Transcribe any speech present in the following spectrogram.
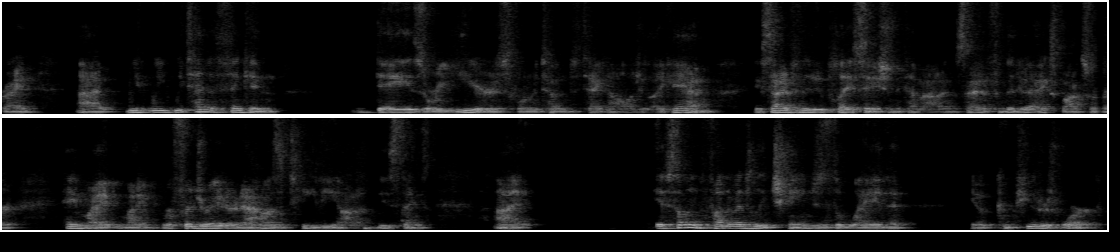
right? Uh, we, we, we tend to think in days or years when we turn to technology. Like, hey, I'm excited for the new PlayStation to come out. I'm excited for the new Xbox, or hey, my my refrigerator now has a TV on it. These things. Uh, if something fundamentally changes the way that you know computers work,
